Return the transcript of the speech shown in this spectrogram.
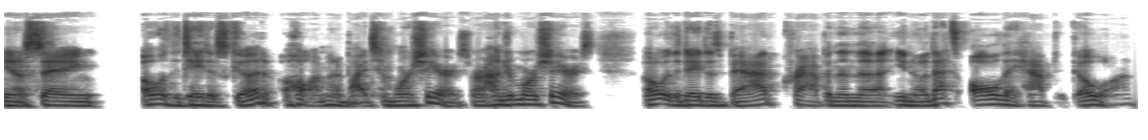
you know, saying, oh, the data's good. Oh, I'm going to buy 10 more shares or 100 more shares. Oh, the data's bad. Crap. And then the, you know, that's all they have to go on.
